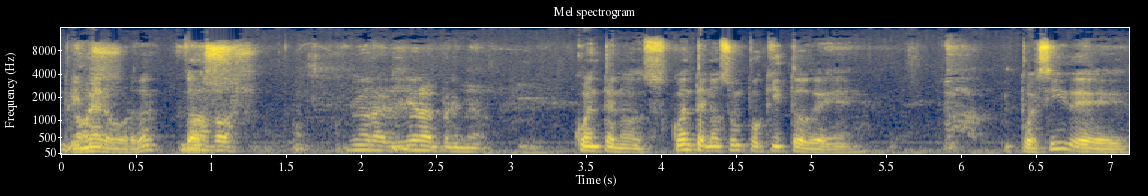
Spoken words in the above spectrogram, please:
primero, ¿verdad? Dos. dos. Yo era, yo era el primero. Cuéntenos, cuéntenos un poquito de, pues sí, de,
